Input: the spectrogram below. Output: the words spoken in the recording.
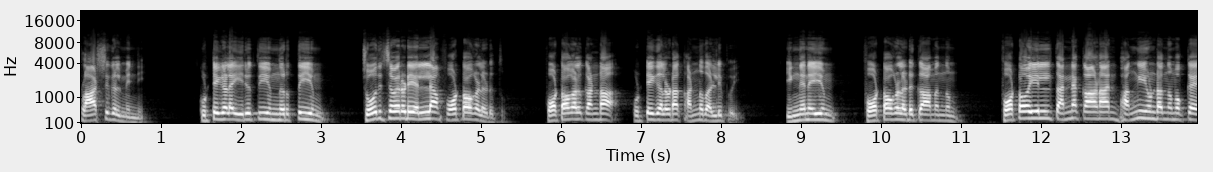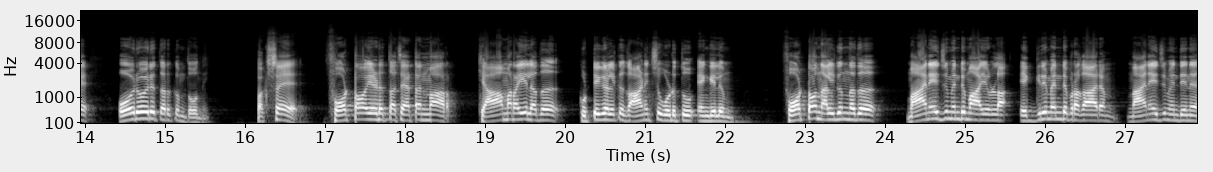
ഫ്ലാഷുകൾ മിന്നി. കുട്ടികളെ ഇരുത്തിയും നിർത്തിയും ചോദിച്ചവരുടെ എല്ലാം ഫോട്ടോകൾ എടുത്തു. ഫോട്ടോകൾ കണ്ട കുട്ടികളുടെ കണ്ണ് തള്ളിപ്പോയി. ഇങ്ങനെയും ഫോട്ടോകൾ എടുക്കാമെന്നും ഫോട്ടോയിൽ തന്നെ കാണാൻ ഭംഗിയുണ്ടെന്നുമൊക്കെ ഓരോരുത്തർക്കും തോന്നി. പക്ഷേ ഫോട്ടോ എടുത്ത ചേട്ടന്മാർ ക്യാമറയിൽ അത് കുട്ടികൾക്ക് കാണിച്ചു കൊടുത്തു എങ്കിലും ഫോട്ടോ നൽകുന്നത് മാനേജ്മെന്റുമായുള്ള എഗ്രിമെന്റ് പ്രകാരം മാനേജ്മെന്റിന്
